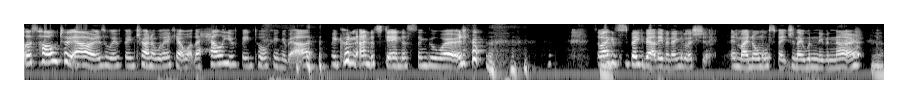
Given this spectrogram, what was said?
this whole two hours we've been trying to work out what the hell you've been talking about. we couldn't understand a single word. so I could speak about them in English in my normal speech and they wouldn't even know. Yeah.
